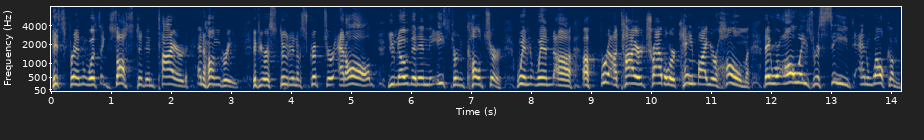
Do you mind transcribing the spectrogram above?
His friend was exhausted and tired and hungry. If you're a student of Scripture at all, you know that in the Eastern culture, when, when uh, a, fr- a tired traveler came by your home, they were always received and welcomed.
